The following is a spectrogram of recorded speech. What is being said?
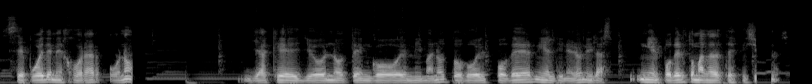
se puede mejorar o no. Ya que yo no tengo en mi mano todo el poder, ni el dinero, ni, las, ni el poder tomar las decisiones.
